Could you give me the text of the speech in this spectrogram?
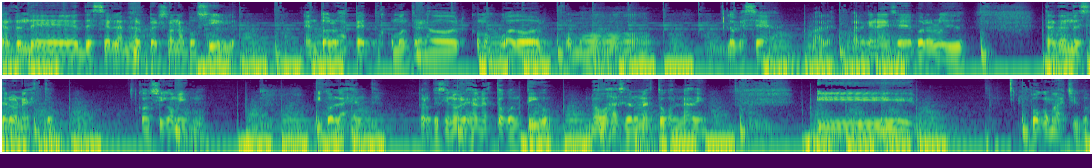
traten de, ser la mejor persona posible en todos los aspectos, como entrenador, como jugador, como lo que sea, ¿vale? Para que nadie se dé por aludido. Traten de ser honesto consigo mismo y con la gente. Pero que si no eres honesto contigo, no vas a ser honesto con nadie. Y poco más, chicos.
